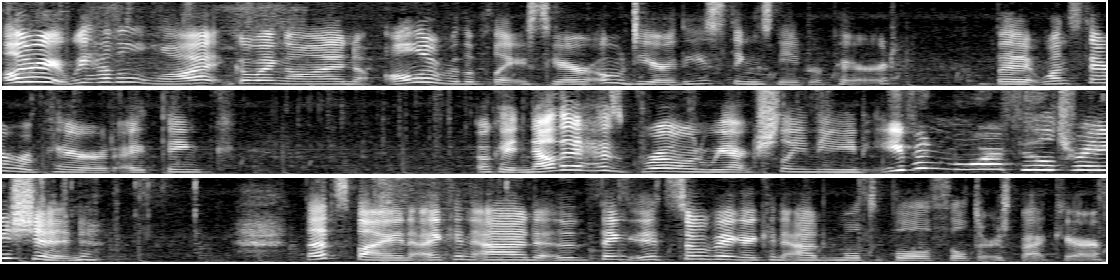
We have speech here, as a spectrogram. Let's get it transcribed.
All right, we have a lot going on all over the place here. Oh dear, these things need repaired. But once they're repaired, I think... Okay, now that it has grown, we actually need even more filtration. That's fine. I can add, uh, think it's so big I can add multiple filters back here.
